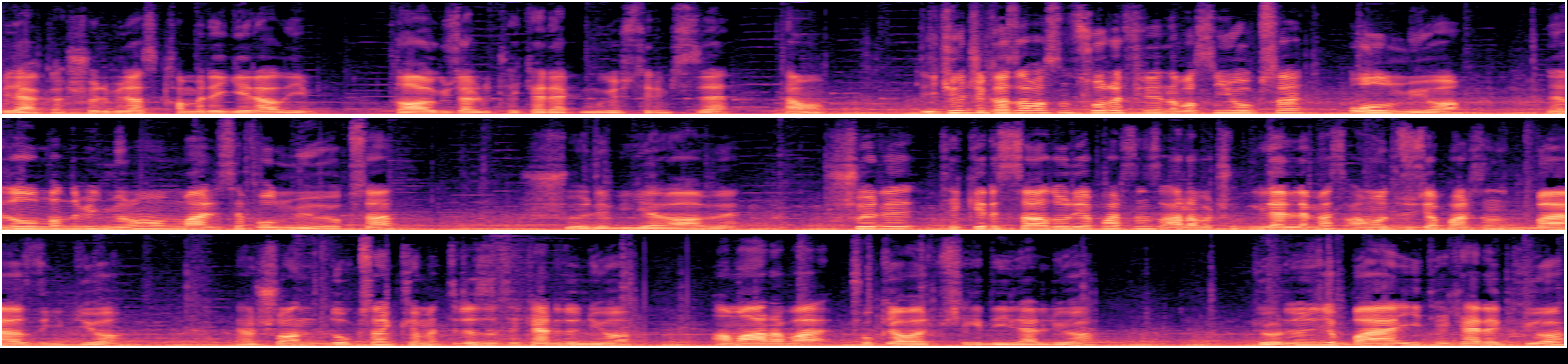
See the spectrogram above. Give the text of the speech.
Bir dakika şöyle biraz kamerayı geri alayım. Daha güzel bir teker yakımı göstereyim size. Tamam. İlk önce gaza basın sonra frene basın yoksa olmuyor. Neden olmadığını bilmiyorum ama maalesef olmuyor yoksa. Şöyle bir gel abi. Şöyle tekeri sağa doğru yaparsanız araba çok ilerlemez ama düz yaparsanız bayağı hızlı gidiyor. Yani şu an 90 km hızla teker dönüyor ama araba çok yavaş bir şekilde ilerliyor. Gördüğünüz gibi bayağı iyi teker yakıyor.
